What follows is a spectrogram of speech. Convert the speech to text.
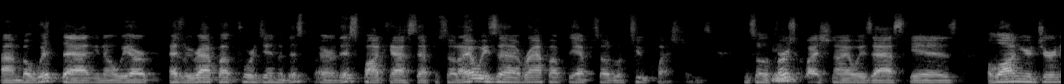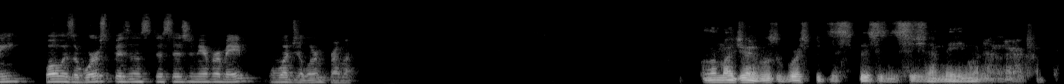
Um, but with that, you know, we are as we wrap up towards the end of this or this podcast episode. I always uh, wrap up the episode with two questions. And so the first mm. question I always ask is, along your journey, what was the worst business decision you ever made, and what did you learn from it? Along my journey, what was the worst business, business decision I made, and what I learned from it?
